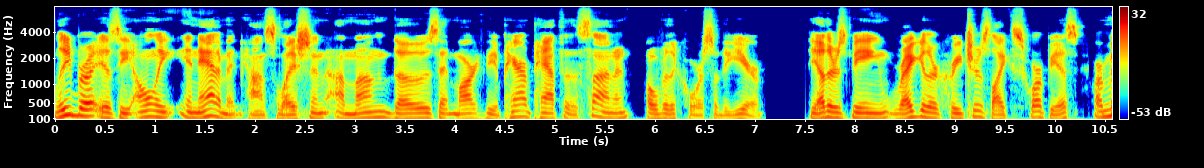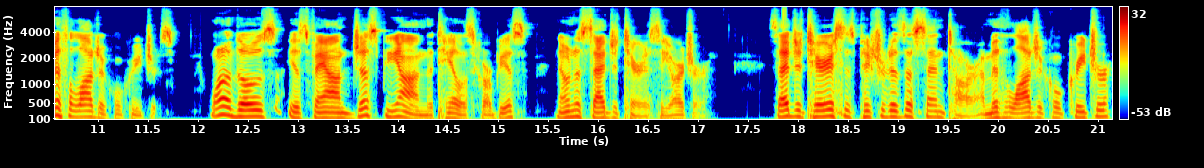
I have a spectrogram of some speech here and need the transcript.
Libra is the only inanimate constellation among those that mark the apparent path of the sun over the course of the year, the others being regular creatures like Scorpius or mythological creatures. One of those is found just beyond the tail of Scorpius, known as Sagittarius the Archer. Sagittarius is pictured as a centaur, a mythological creature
